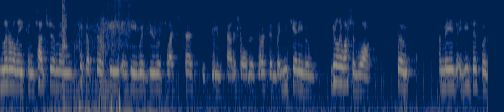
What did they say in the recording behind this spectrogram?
literally can touch them and pick up their feet, and he would do a flex test to see how their shoulders worked. And, but you can't even, you can only watch them walk. So amazing. He just was,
